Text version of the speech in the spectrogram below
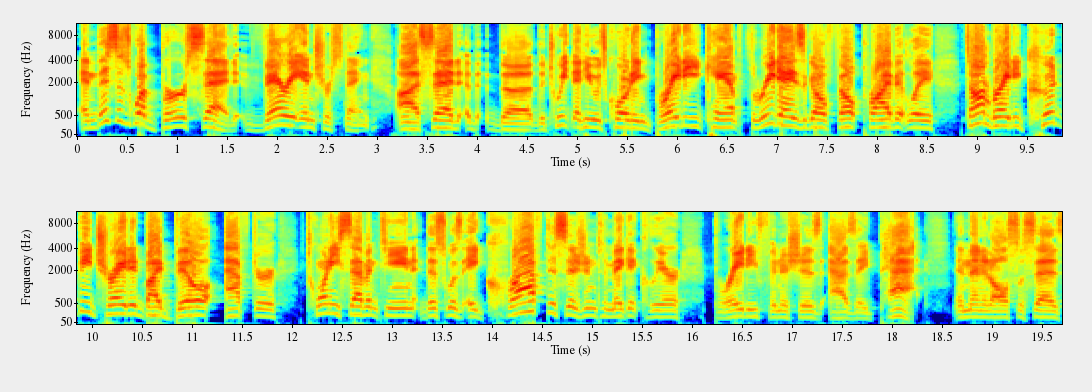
And this is what Burr said. Very interesting. Uh, said the the tweet that he was quoting Brady camp three days ago felt privately Tom Brady could be traded by Bill after 2017. This was a Kraft decision to make it clear Brady finishes as a Pat. And then it also says,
